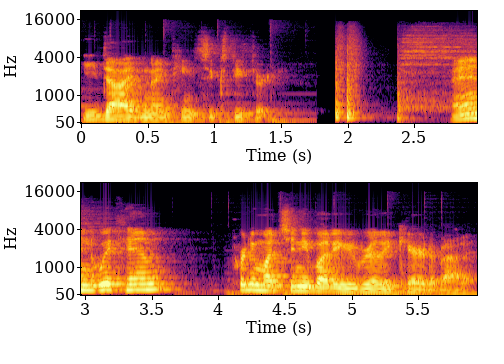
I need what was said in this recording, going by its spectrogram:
he died in 1963. And with him, pretty much anybody who really cared about it.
